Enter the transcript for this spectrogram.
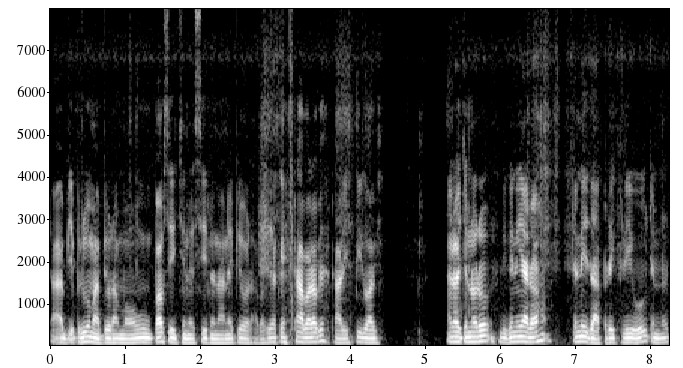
ဒါအပြစ်ဘယ်သူမှပြောတာမဟုတ်ဘူးပေါက်စီခြင်းနဲ့စေတနာနဲ့ပြောတာပါဗျာကဲထားပါတော့ဗျာဒါလေးပြီးသွားပြီအဲ့တော့ကျွန်တော်တို့ဒီကနေ့ကတော့တနေ့စာ break လေးကိုကျွန်တော်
